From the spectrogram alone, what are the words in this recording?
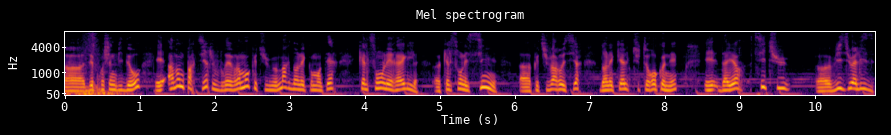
euh, des prochaines vidéos. Et avant de partir, je voudrais vraiment que tu me marques dans les commentaires quelles sont les règles, euh, quels sont les signes que tu vas réussir, dans lesquels tu te reconnais. Et d'ailleurs, si tu visualises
